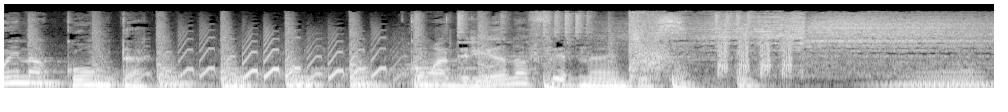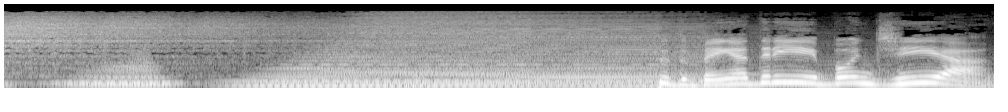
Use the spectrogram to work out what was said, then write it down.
Põe na Conta, com Adriana Fernandes. Tudo bem, Adri? Bom dia.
